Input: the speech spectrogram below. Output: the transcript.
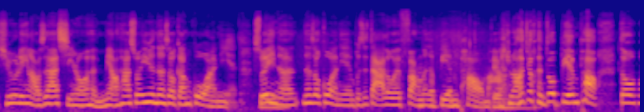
徐如林老师他形容很妙，他说：“因为那时候刚过完年，所以呢那时候过完年不是大家都会放那个鞭炮嘛，然后就很多鞭炮都。”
